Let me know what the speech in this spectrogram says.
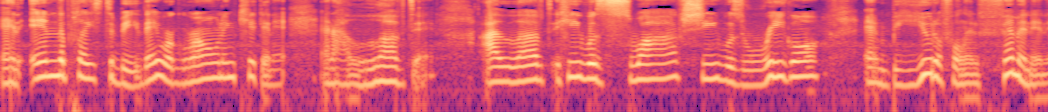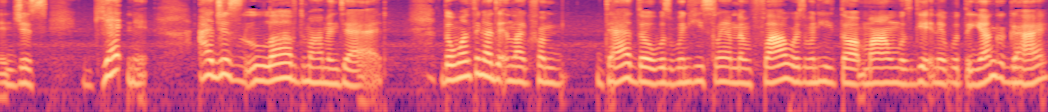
and in the place to be. They were grown and kicking it, and I loved it. I loved he was suave, she was regal and beautiful and feminine and just getting it. I just loved mom and dad. The one thing I didn't like from dad though was when he slammed them flowers when he thought mom was getting it with the younger guy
